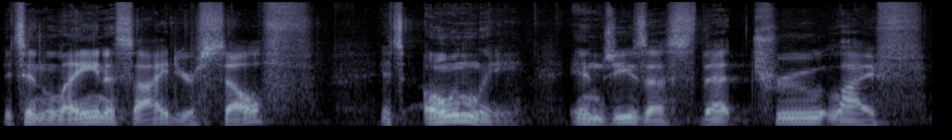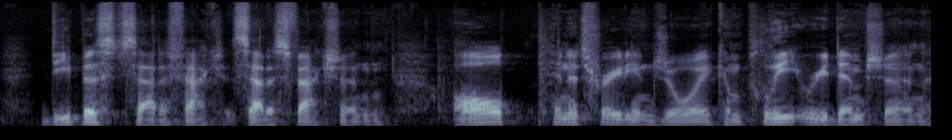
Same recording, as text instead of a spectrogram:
it's in laying aside yourself, it's only in Jesus that true life, deepest satisfaction, all penetrating joy, complete redemption,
